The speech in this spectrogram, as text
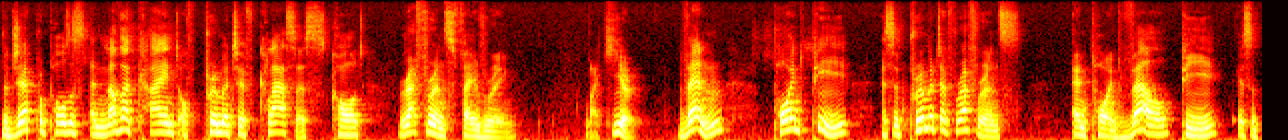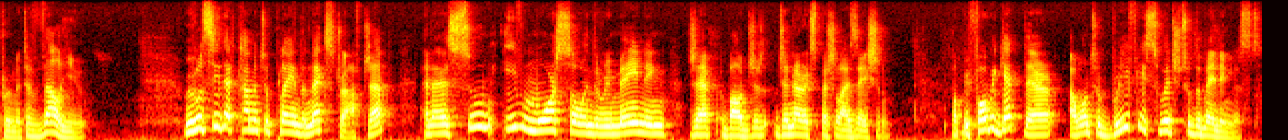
the JEP proposes another kind of primitive classes called reference favoring, like here. Then point p is a primitive reference and point val p is a primitive value. We will see that come into play in the next draft JEP, and I assume even more so in the remaining JEP about generic specialization. But before we get there, I want to briefly switch to the mailing list.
